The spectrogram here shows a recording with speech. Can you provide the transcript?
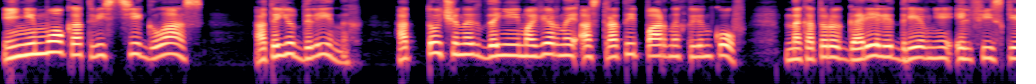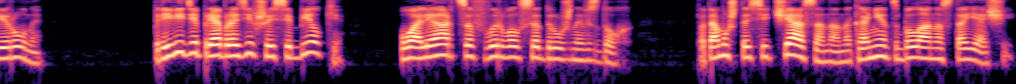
и не мог отвести глаз от ее длинных, отточенных до неимоверной остроты парных клинков, на которых горели древние эльфийские руны. При виде преобразившейся белки — у алиарцев вырвался дружный вздох. Потому что сейчас она, наконец, была настоящей.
